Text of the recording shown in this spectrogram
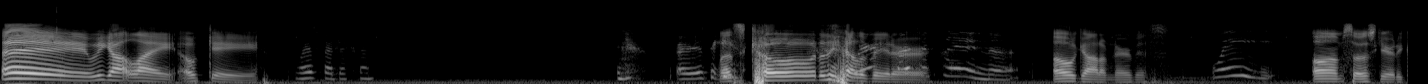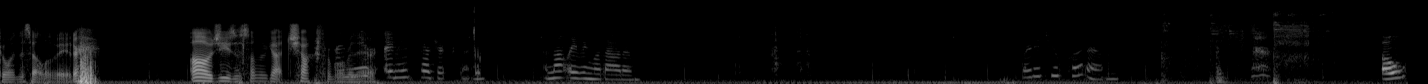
Hey, we got light. Okay. Where's Fredrickson? Where is he? Let's go to the elevator. Fredrickson? Oh god, I'm nervous. Wait. Oh, I'm so scared to go in this elevator. Oh Jesus, someone got chucked from I over need, there. I need Fredrickson. I'm not leaving without him. Where did you put him? oh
